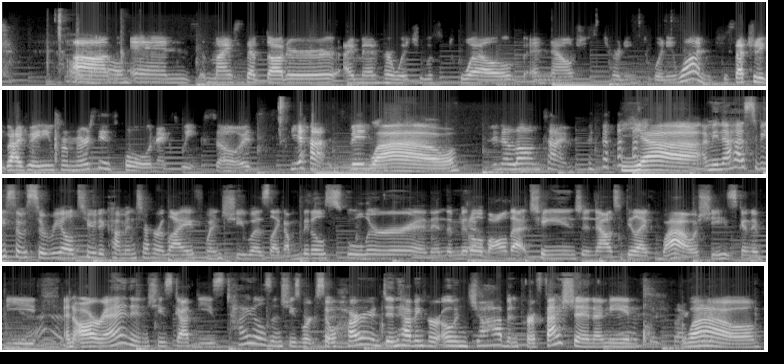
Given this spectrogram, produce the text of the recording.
Oh, um. And my stepdaughter, I met her when she was 12, and now she's turning 21. She's actually graduating from nursing school next week. So it's, yeah, it's been. Wow in a long time. yeah. I mean, that has to be so surreal too to come into her life when she was like a middle schooler and in the middle yeah. of all that change. And now to be like, wow, she's going to be an RN and she's got these titles and she's worked so hard and having her own job and profession. I mean, yes, exactly. wow.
